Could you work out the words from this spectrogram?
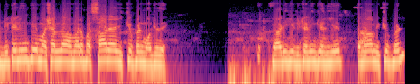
डिटेलिंग के माशाल्लाह हमारे पास सारे इक्विपमेंट मौजूद है। गाड़ी की डिटेलिंग के लिए तमाम इक्विपमेंट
